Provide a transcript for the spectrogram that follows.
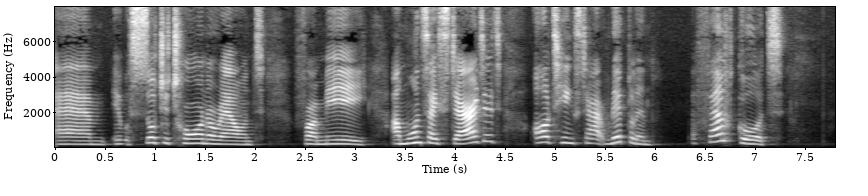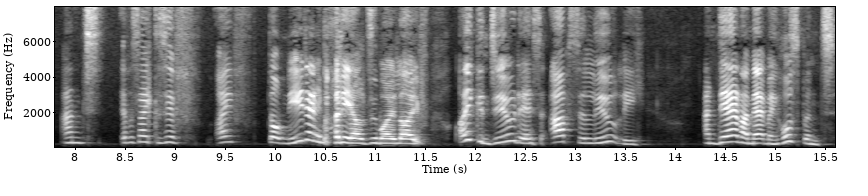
Um, it was such a turnaround for me. And once I started, all things start rippling. It felt good. And it was like as if I don't need anybody else in my life. I can do this, absolutely. And then I met my husband.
